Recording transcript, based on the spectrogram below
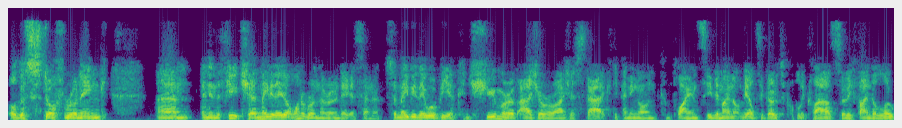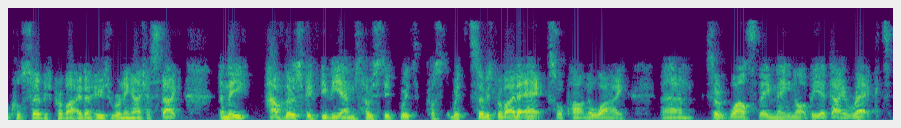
other stuff running. Um, and in the future, maybe they don't want to run their own data center. So maybe they will be a consumer of Azure or Azure Stack, depending on compliancy. They might not be able to go to public clouds, so they find a local service provider who's running Azure Stack, and they have those 50 VMs hosted with with service provider X or partner Y. Um, so whilst they may not be a direct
